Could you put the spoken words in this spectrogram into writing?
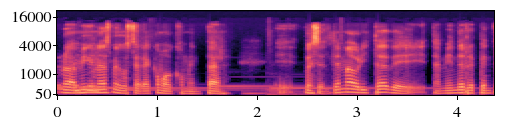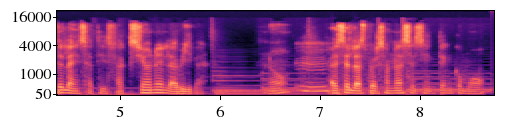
Bueno, a mí más me gustaría como comentar, eh, pues el tema ahorita de también de repente la insatisfacción en la vida, ¿no? A veces las personas se sienten como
